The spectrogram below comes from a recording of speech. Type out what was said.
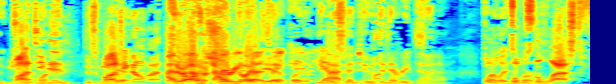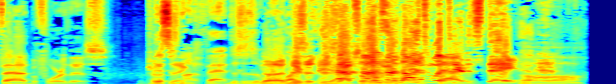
Luke drew Monty one did? in. Does Monty know about that? I don't. Oh, I, I'm don't, I sure have he no does. Are idea, you but kidding it me? Yeah, was in bet it was in Monty every does, panel. yeah. What, Twilight what was the last fad before this? I'm trying This is think. not a fad. This is a No, way of this life. is, this is absolutely. not It's a what's fad. here to stay. Oh,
